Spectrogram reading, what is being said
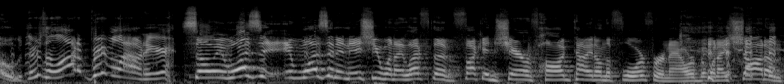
Oh, there's a lot of people out here. so it wasn't it wasn't an issue when I left the fucking sheriff hogtied on the floor for an hour, but when I shot him,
